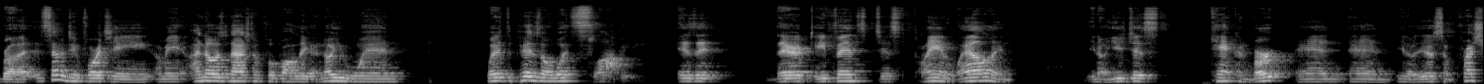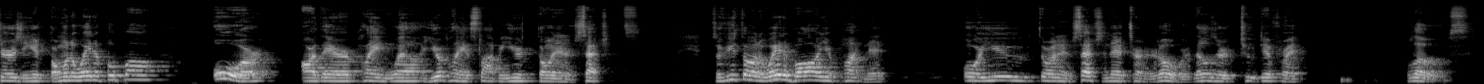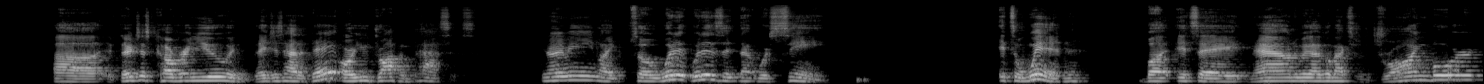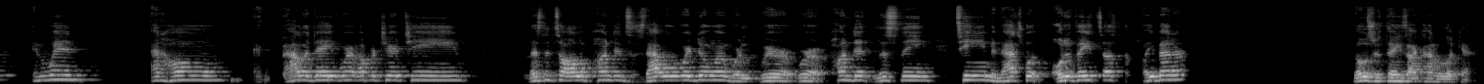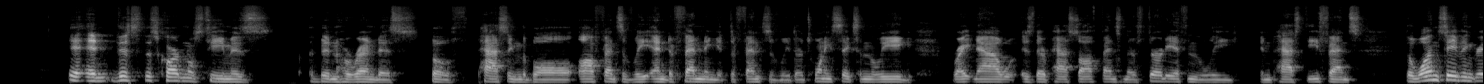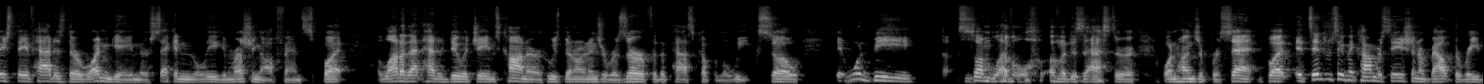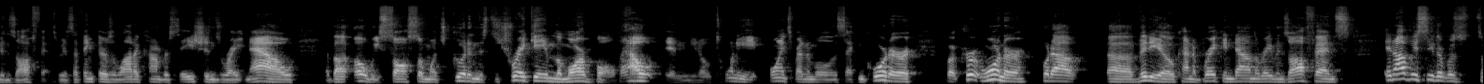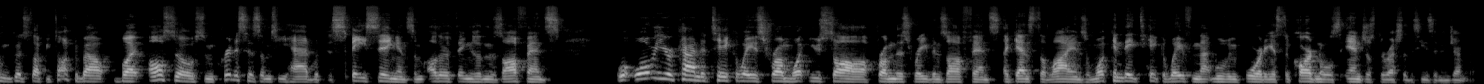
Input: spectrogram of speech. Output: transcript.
But it's 17-14. I mean, I know it's National Football League. I know you win, but it depends on what's sloppy. Is it their defense just playing well and you know you just can't convert and and you know there's some pressures and you're throwing away the football or are they playing well and you're playing sloppy and you're throwing interceptions so if you're throwing away the ball and you're punting it or you throw an interception they're turning it over those are two different flows uh, if they're just covering you and they just had a day or you dropping passes you know what i mean like so what, it, what is it that we're seeing it's a win but it's a now we gotta go back to the drawing board and win at home and validate we're upper tier team. Listen to all the pundits. Is that what we're doing? We're we're we're a pundit listening team, and that's what motivates us to play better. Those are things I kind of look at. And this this Cardinals team has been horrendous, both passing the ball offensively and defending it defensively. They're 26 in the league right now is their pass offense, and they're 30th in the league in pass defense. The one saving grace they've had is their run game. They're second in the league in rushing offense, but a lot of that had to do with James Conner, who's been on injured reserve for the past couple of weeks. So it would be some level of a disaster 100%. But it's interesting the conversation about the Ravens offense because I think there's a lot of conversations right now about, oh, we saw so much good in this Detroit game. Lamar balled out in, you know, 28 points by the middle of the second quarter. But Kurt Warner put out a video kind of breaking down the Ravens offense. And obviously, there was some good stuff he talked about, but also some criticisms he had with the spacing and some other things in this offense what, what were your kind of takeaways from what you saw from this Ravens offense against the Lions, and what can they take away from that moving forward against the Cardinals and just the rest of the season in general?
